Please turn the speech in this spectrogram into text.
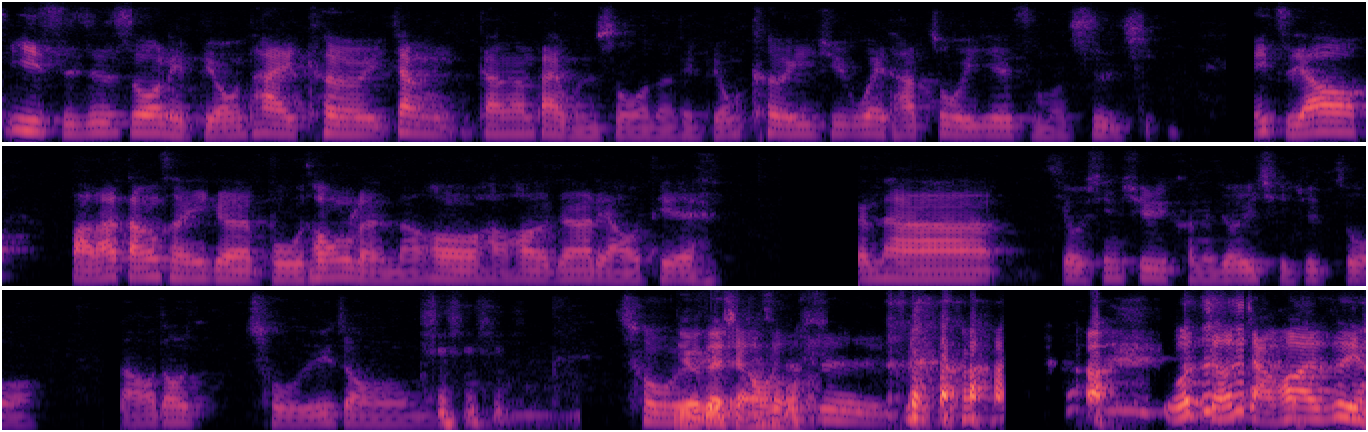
意思就是说，你不用太刻意，像刚刚戴文说的，你不用刻意去为他做一些什么事情，你只要把他当成一个普通人，然后好好的跟他聊天，跟他有兴趣，可能就一起去做，然后都处于一种 处于一种就是。我只要讲话是有，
